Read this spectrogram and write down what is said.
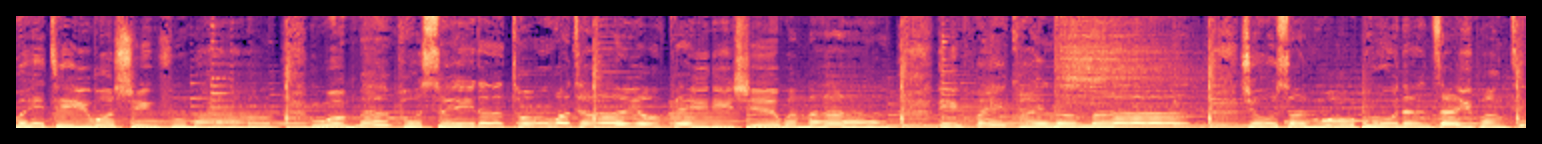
会替我幸福吗？我们破碎的童话，他有陪你写完吗？你会快乐吗？就算我不在旁听，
